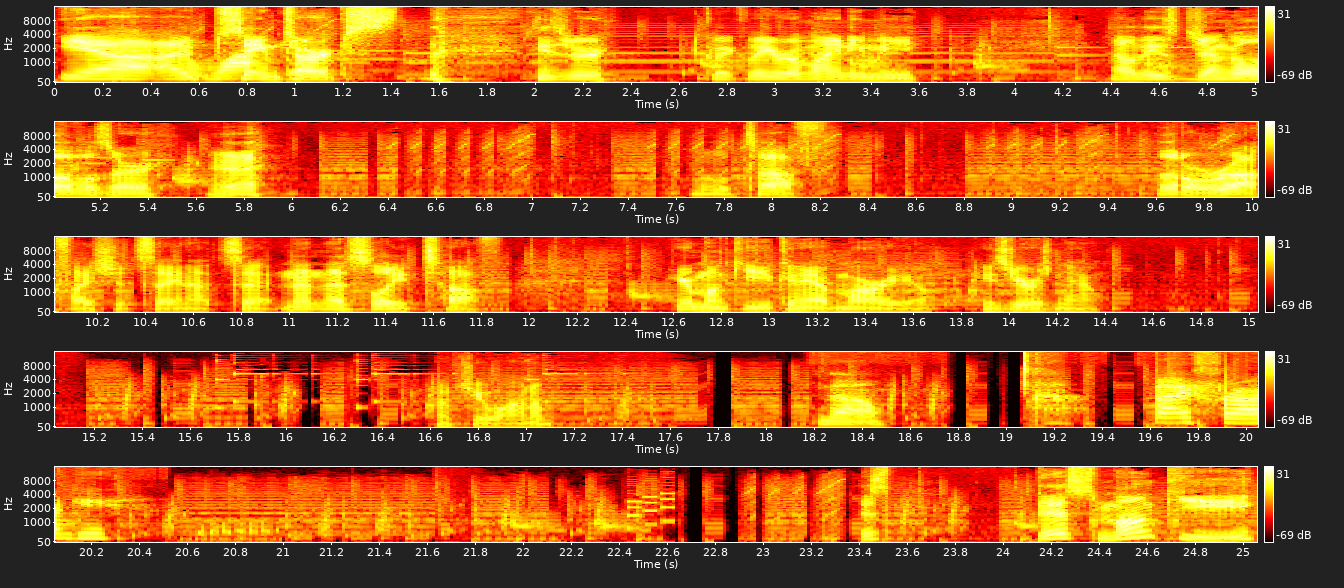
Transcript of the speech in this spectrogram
Yeah, I, same it. Tarks. these are quickly reminding me. how these jungle levels are, eh, a little tough. A little rough, I should say, not se- not necessarily tough. Here, monkey, you can have Mario. He's yours now. Don't you want him? No. Bye, Froggy. This this monkey.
